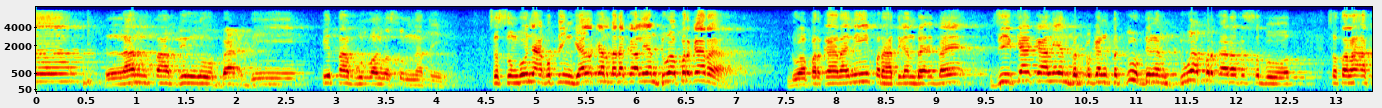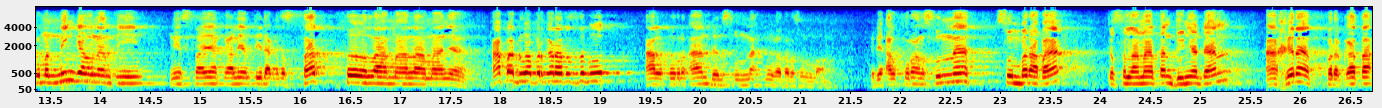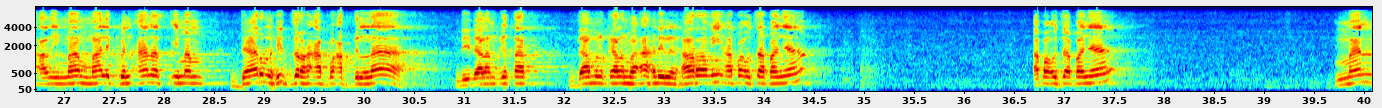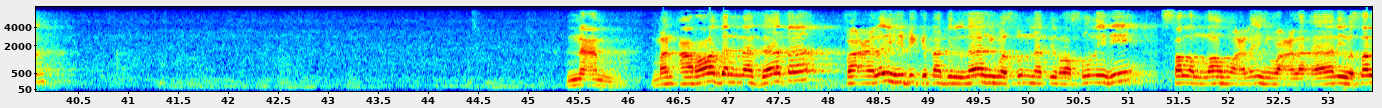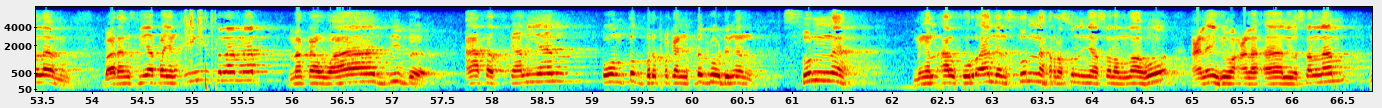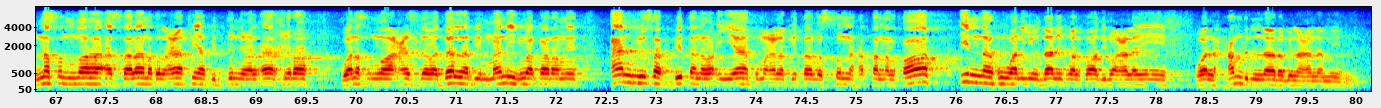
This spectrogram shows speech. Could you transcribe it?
lan tadillu ba'di. Kitabullah wa sunnati. Sesungguhnya aku tinggalkan pada kalian dua perkara. Dua perkara ini perhatikan baik-baik. Jika kalian berpegang teguh dengan dua perkara tersebut, setelah aku meninggal nanti, niscaya kalian tidak tersesat selama-lamanya. Apa dua perkara tersebut? Al-Quran dan sunnahku kata Rasulullah. Jadi Al-Quran sunnah sumber apa? Keselamatan dunia dan akhirat. Berkata Al-Imam Malik bin Anas, Imam Darul Hijrah Abu Abdullah. Di dalam kitab Damul Kalam wa Ahli Harawi, apa ucapannya? Apa ucapannya? Man Naam, man arada an-najata fa'alaihi bi kitabillahi wa sunnati rasulih sallallahu alaihi wa ala alihi wasallam. Barang siapa yang ingin selamat, maka wajib atas kalian untuk berpegang teguh dengan sunnah dengan Al-Qur'an dan sunnah Rasulnya sallallahu alaihi wa ala alihi wasallam. Nasallaha as-salamata wal afiyah fid dunya wal akhirah wa nasallaha azza wa jalla bi manihi wa karamihi an yusabbitana wa iyyakum ala kitab was sunnah hatta nalqah. Innahu waliyyu dzalik wal qadiru alaihi. Walhamdulillahi rabbil alamin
